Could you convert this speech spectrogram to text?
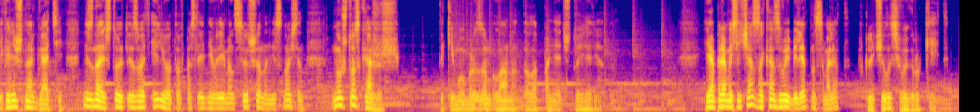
И, конечно, Агати. Не знаю, стоит ли звать Эллиота, в последнее время он совершенно не сносен. Ну, что скажешь? Таким образом, Лана дала понять, что я рядом. — Я прямо сейчас заказываю билет на самолет, — включилась в игру Кейт. —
